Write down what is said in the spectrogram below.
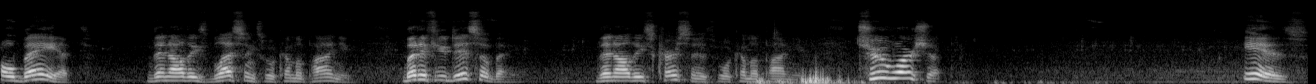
obey it, then all these blessings will come upon you. But if you disobey, then all these curses will come upon you. True worship is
